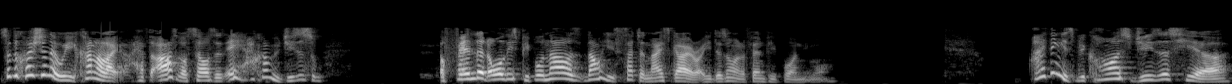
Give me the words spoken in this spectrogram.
So the question that we kind of like have to ask ourselves is, hey, how come Jesus offended all these people? Now, now he's such a nice guy, right? He doesn't want to offend people anymore. I think it's because Jesus here,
